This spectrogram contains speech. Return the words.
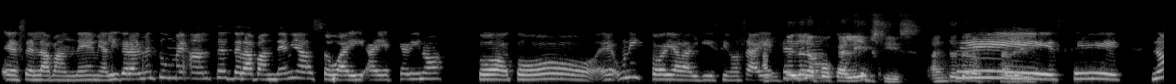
es en la pandemia, literalmente un mes antes de la pandemia, so ahí, ahí es que vino todo, todo es una historia larguísima. O sea, antes del apocalipsis, antes sí, del apocalipsis. Sí, No,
